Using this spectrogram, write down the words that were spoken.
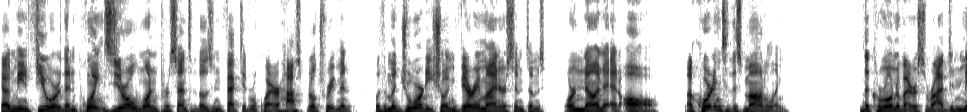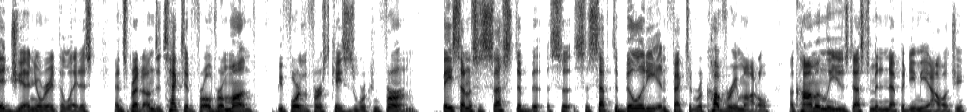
that would mean fewer than 0.01% of those infected require hospital treatment, with a majority showing very minor symptoms or none at all. According to this modeling, the coronavirus arrived in mid January at the latest and spread undetected for over a month before the first cases were confirmed based on a susceptibility infected recovery model, a commonly used estimate in epidemiology,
